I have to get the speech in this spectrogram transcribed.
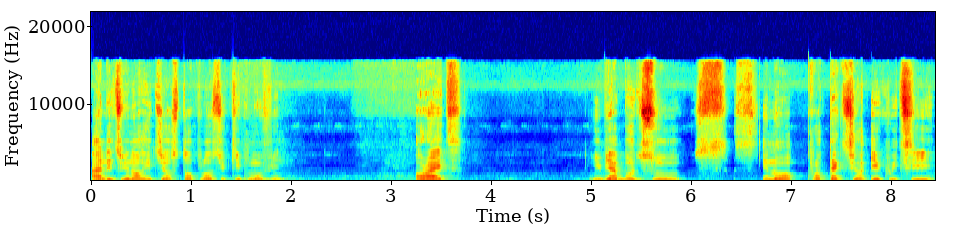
and it will not hit your stop loss you keep moving. All right? You'll be able to you know protect your equity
